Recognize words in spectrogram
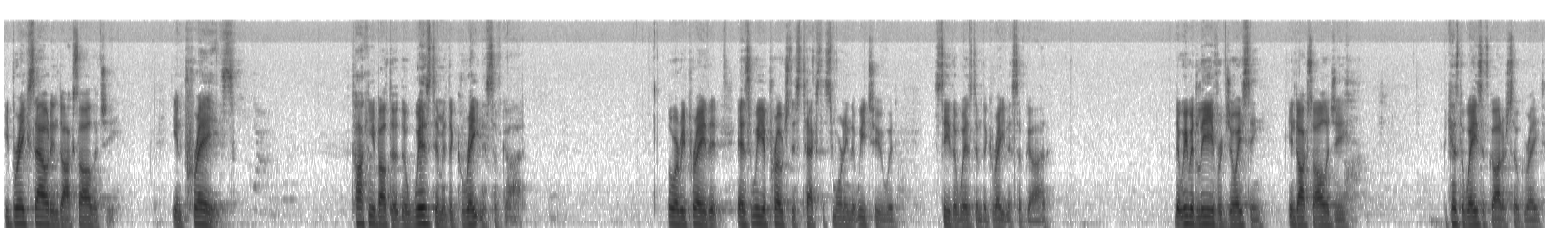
he breaks out in doxology, in praise, talking about the, the wisdom and the greatness of God. Lord, we pray that as we approach this text this morning, that we too would see the wisdom, the greatness of God. That we would leave rejoicing in doxology because the ways of God are so great.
